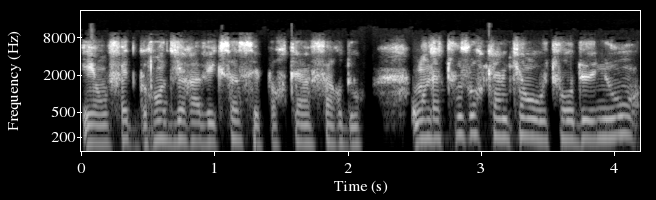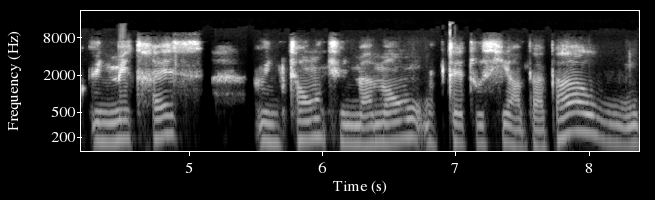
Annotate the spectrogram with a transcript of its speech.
et en fait, grandir avec ça, c'est porter un fardeau. On a toujours quelqu'un autour de nous, une maîtresse, une tante, une maman, ou peut-être aussi un papa, ou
